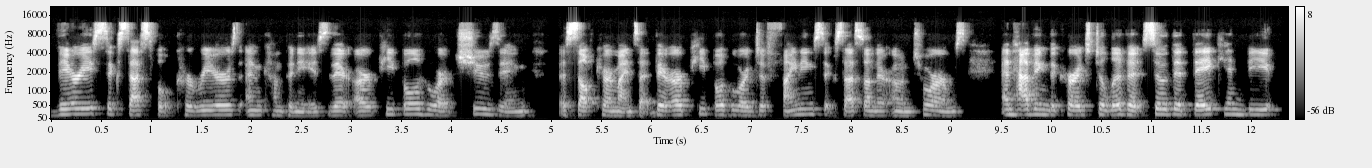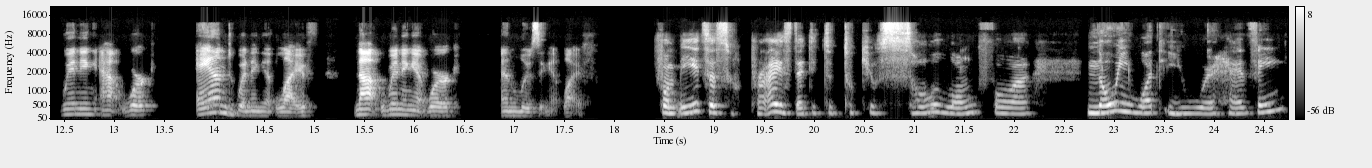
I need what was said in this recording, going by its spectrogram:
very successful careers and companies, there are people who are choosing a self care mindset. There are people who are defining success on their own terms and having the courage to live it so that they can be winning at work and winning at life, not winning at work and losing at life. for me, it's a surprise that it took you so long for knowing what you were having.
